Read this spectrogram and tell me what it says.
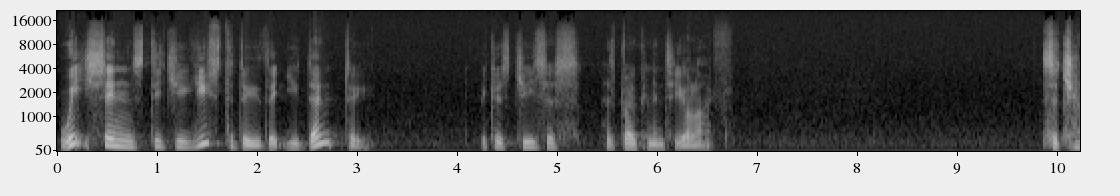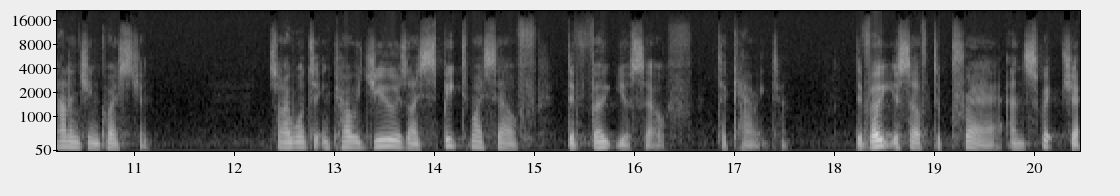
Which sins did you used to do that you don't do? Because Jesus has broken into your life. It's a challenging question. So I want to encourage you as I speak to myself devote yourself to character. Devote yourself to prayer and scripture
